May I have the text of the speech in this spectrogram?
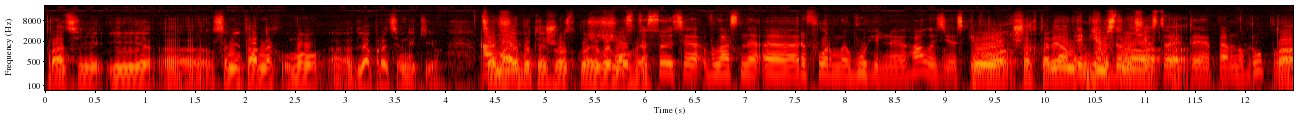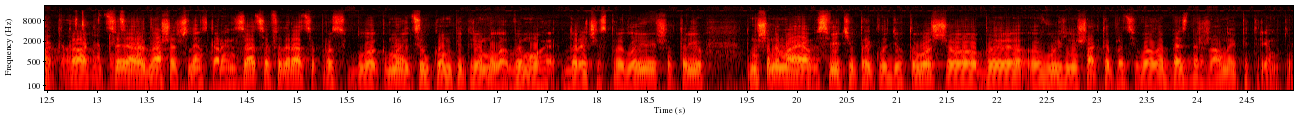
праці і е, санітарних умов для працівників. Це А має бути жорсткою вимогою. Що стосується власне е, реформи вугільної галузі, оскільки По шахтарям прем'єр дійсно доручив створити певну групу для Так, того, щоб так. Це наша членська організація Федерація Просблок. Ми цілком підтримали вимоги, до речі, справедливих шахтарів, тому що немає в світі прикладів того, щоб вугільні шахти працювали без державної підтримки.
